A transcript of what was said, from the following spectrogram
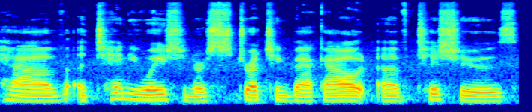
have attenuation or stretching back out of tissues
